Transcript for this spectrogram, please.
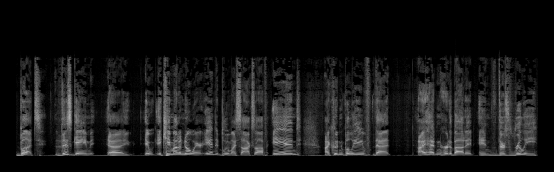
But this game, uh, it, it came out of nowhere and it blew my socks off. And i couldn't believe that i hadn't heard about it. And there's really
